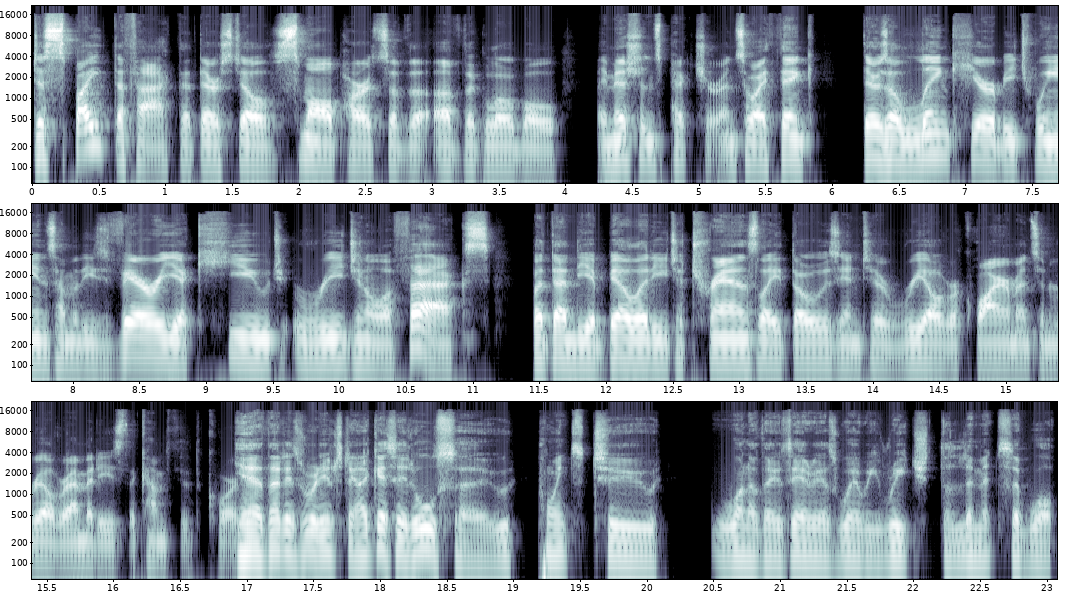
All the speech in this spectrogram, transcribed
despite the fact that they're still small parts of the of the global emissions picture. And so I think there's a link here between some of these very acute regional effects, but then the ability to translate those into real requirements and real remedies that come through the court. Yeah, that is really interesting. I guess it also points to one of those areas where we reach the limits of what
